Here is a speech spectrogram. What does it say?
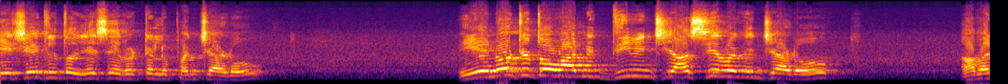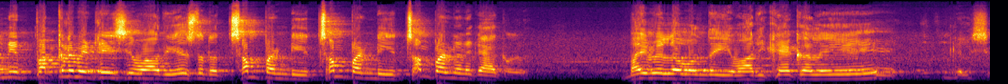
ఏ చేతితో వేసే రొట్టెలు పంచాడో ఏ నోటితో వారిని దీవించి ఆశీర్వదించాడో అవన్నీ పక్కన పెట్టేసి వారు వేస్తున్న చంపండి చంపండి చంపండి అని కేకలు. బైబిల్లో ఉంది వారి కేకలే గెలిచి.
